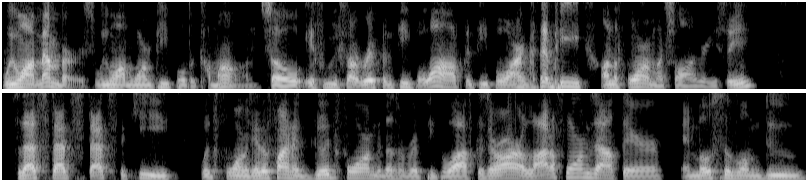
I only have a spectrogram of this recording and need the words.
we want members. We want more people to come on. So if we start ripping people off then people aren't going to be on the forum much longer you see? So that's that's that's the key with forums you have to find a good forum that doesn't rip people off because there are a lot of forums out there and most of them do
